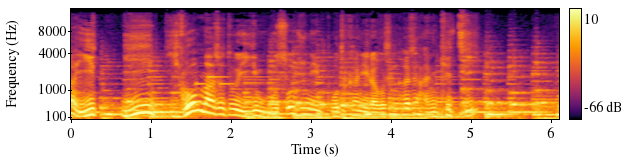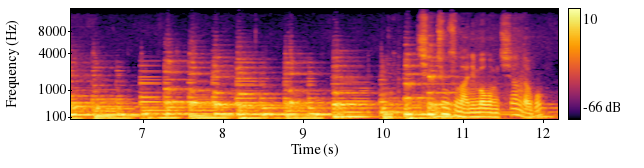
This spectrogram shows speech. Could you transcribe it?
설마 이, 이, 이것마저도 이게 뭐 소주니 보드카니라고 생각하진 않겠지? 심층수 많이 먹으면 취한다고?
